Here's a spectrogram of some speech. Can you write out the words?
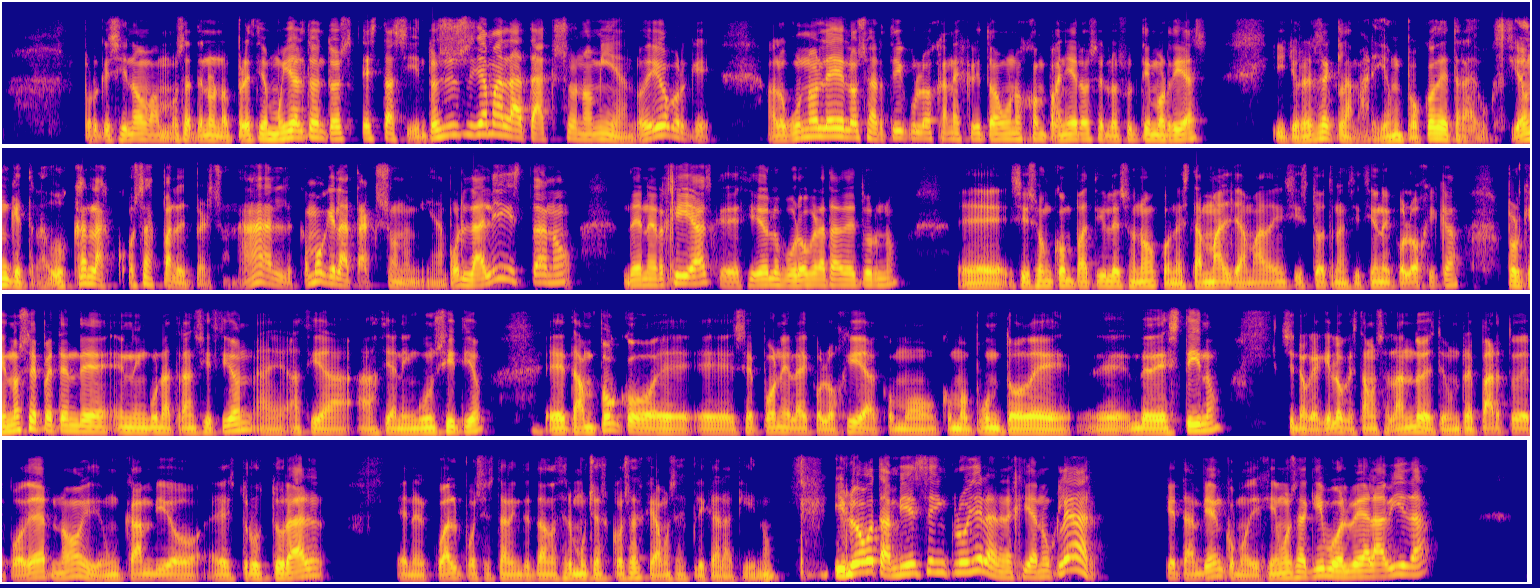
porque si no vamos a tener unos precios muy altos, entonces esta sí. Entonces eso se llama la taxonomía. Lo digo porque algunos leen los artículos que han escrito algunos compañeros en los últimos días y yo les reclamaría un poco de traducción, que traduzcan las cosas para el personal. ¿Cómo que la taxonomía? Pues la lista ¿no? de energías que deciden los burócratas de turno eh, si son compatibles o no con esta mal llamada, insisto, transición ecológica, porque no se pretende en ninguna transición eh, hacia, hacia ningún sitio. Eh, tampoco se pone la ecología como, como punto de, destino, sino que aquí lo que estamos hablando es de un reparto de poder ¿no? y de un cambio estructural en el cual pues están intentando hacer muchas cosas que vamos a explicar aquí. ¿no? Y luego también se incluye la energía nuclear, que también, como dijimos aquí, vuelve a la vida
